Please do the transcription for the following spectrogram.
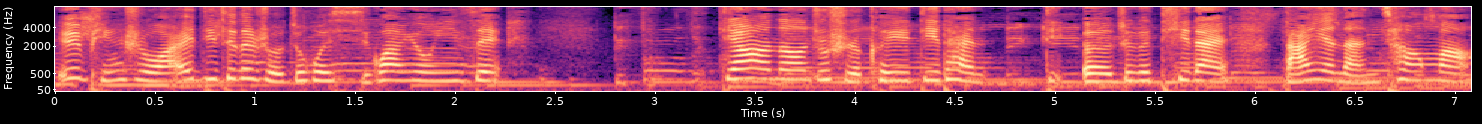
因为平时玩 A D C 的时候就会习惯用 E Z。第二呢，就是可以替代替呃这个替代打野男枪嘛。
